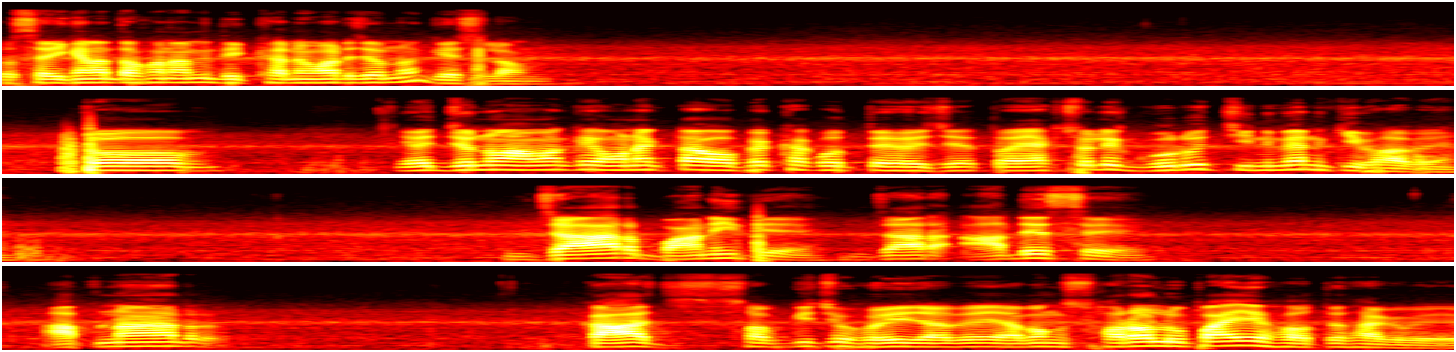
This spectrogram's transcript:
তো সেইখানে তখন আমি দীক্ষা নেওয়ার জন্য গেছিলাম। তো এর জন্য আমাকে অনেকটা অপেক্ষা করতে হয়েছে। তো অ্যাকচুয়ালি গুরু চিনবেন কীভাবে? যার বাণীতে, যার আদেশে আপনার কাজ সব কিছু হয়ে যাবে এবং সরল উপায়ে হতে থাকবে।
